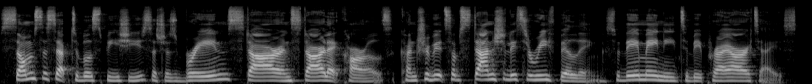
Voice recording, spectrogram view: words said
Some susceptible species, such as brain, star, and starlet corals, contribute substantially to reef building, so they may need to be prioritized.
